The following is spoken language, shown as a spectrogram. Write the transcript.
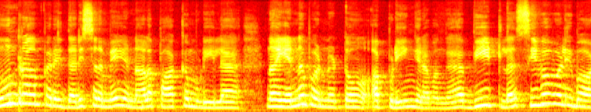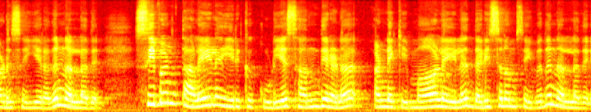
மூன்றாம் பிறை தரிசனமே என்னால் பார்க்க முடியல. நான் என்ன பண்ணட்டும் அப்படிங்கிறவங்க வீட்டில் சிவ வழிபாடு செய்கிறது நல்லது. சிவன் தலையில் இருக்கக்கூடிய சந்திரனை அன்னைக்கு மாலையில் தரிசனம் செய்வது நல்லது.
